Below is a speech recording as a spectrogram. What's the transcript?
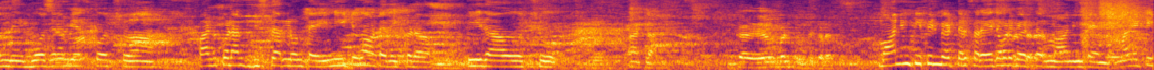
ఉంది. భోజనం చేసుకోవచ్చు పండుకోవడానికి బిస్తర్లు ఉంటాయి నీట్గా ఉంటుంది ఇక్కడ టీ తాగవచ్చు అట్లా. మార్నింగ్ టిఫిన్ పెడతారు సార్ ఏదో కూడా పెడతారు మార్నింగ్ టైం మళ్ళీ టీ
